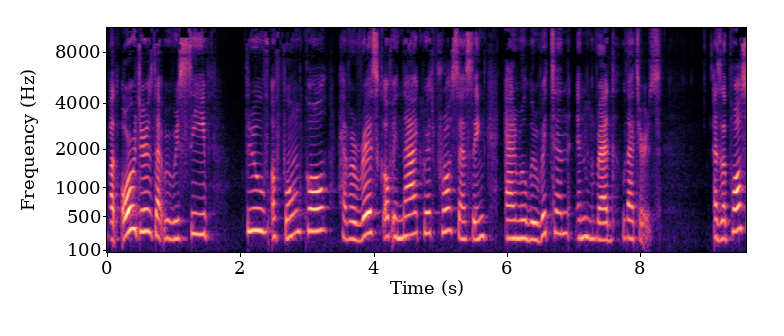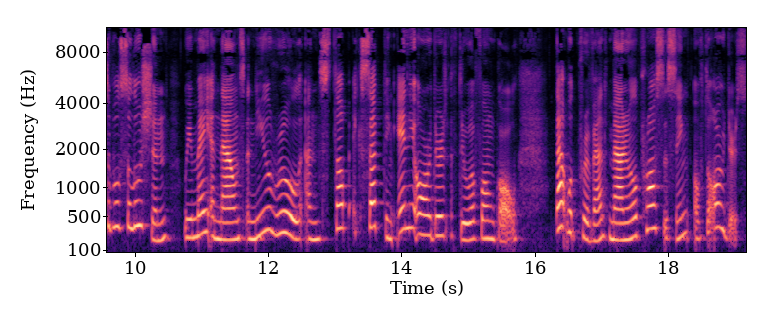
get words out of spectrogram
but orders that we receive through a phone call have a risk of inaccurate processing and will be written in red letters. As a possible solution, we may announce a new rule and stop accepting any orders through a phone call. That would prevent manual processing of the orders.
